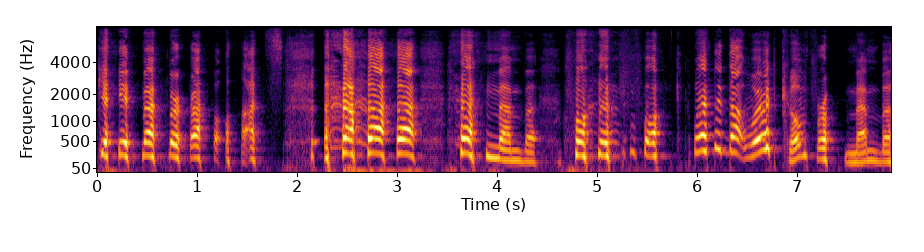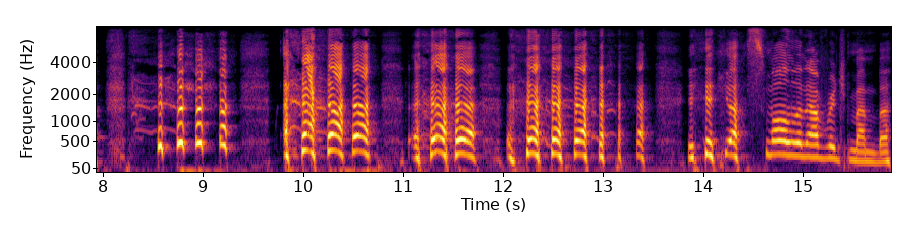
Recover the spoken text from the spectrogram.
get your member out, lads. member. What the fuck? Where did that word come from? Member. you got a smaller than average member.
